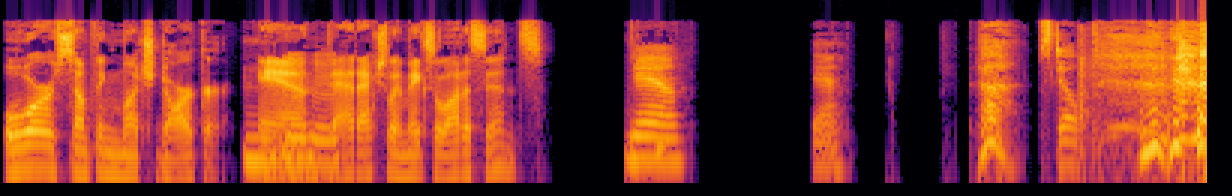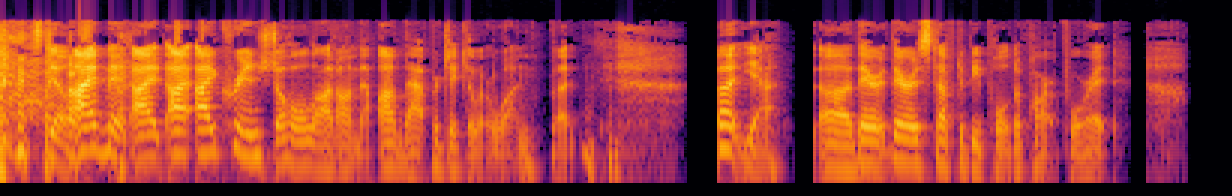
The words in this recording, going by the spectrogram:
or something much darker. And Mhm. that actually makes a lot of sense. Yeah. Yeah. Still, still, I admit, I, I I cringed a whole lot on that on that particular one, but but yeah, uh, there there is stuff to be pulled apart for it.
